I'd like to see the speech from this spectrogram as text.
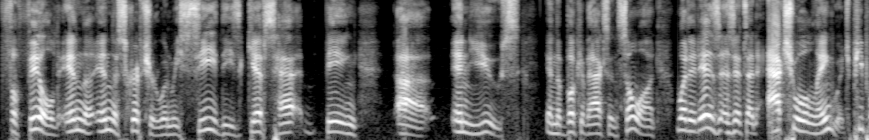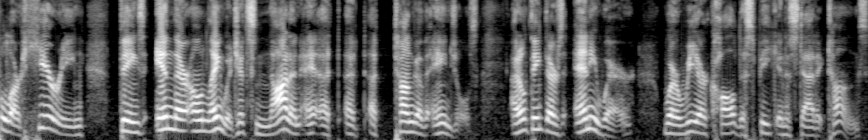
fulfilled in the in the scripture, when we see these gifts ha- being uh, in use in the book of Acts and so on, what it is is it's an actual language. People are hearing things in their own language. It's not an, a, a, a tongue of angels. I don't think there's anywhere where we are called to speak in ecstatic tongues.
